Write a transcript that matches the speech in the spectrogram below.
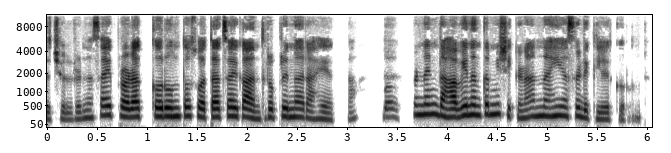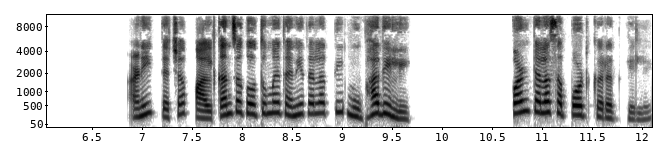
the children असा एक प्रोडक्ट करून तो स्वतःचा एक आंतरप्रिनर आहे आता. पण त्यांनी दहावी नंतर मी शिकणार नाही असं डिक्लेअर करून. आणि त्याच्या पालकांचं कौतुक आहे त्यांनी त्याला ती मुभा दिली. पण त्याला सपोर्ट करत गेले.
